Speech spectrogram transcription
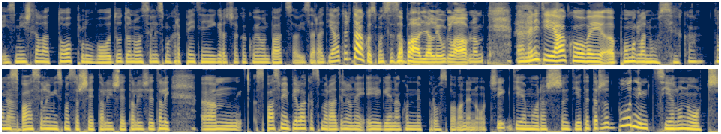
izmišljala toplu vodu, donosili smo hrpetine igračaka koje je on bacao iza radijator. Tako smo se zabavljali uglavnom. E, meni ti je jako ovaj, pomogla nosiljka. To me Da. spasilo i mi smo se šetali, šetali, šetali. Um, spas mi je bila kad smo radili onaj EEG nakon neprospavane noći gdje moraš dijete držati budnim cijelu noć.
